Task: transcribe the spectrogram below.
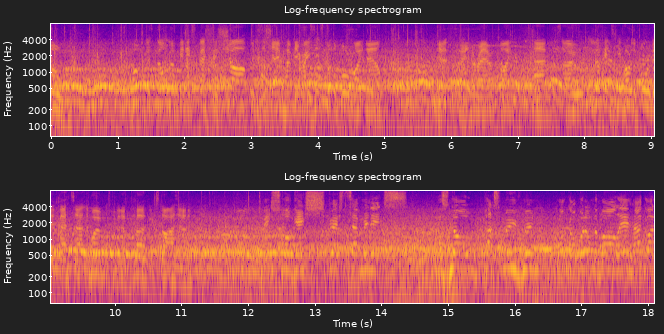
Can't go the ball. Pogba's not looking especially sharp, which is a shame. Hopefully, he raises it. He's got the ball right now. Yep, great, Herrera, fine. Um, so looking to keep hold of the ball a bit better. At the moment, it's been a perfect start, hasn't it? Adam? bit sluggish, first 10 minutes. There's no pass movement. Not got one on the ball here. Hang on.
